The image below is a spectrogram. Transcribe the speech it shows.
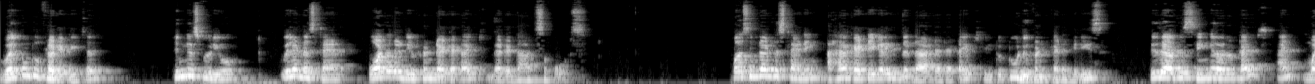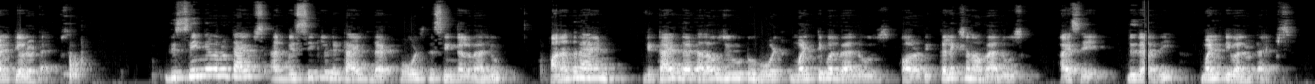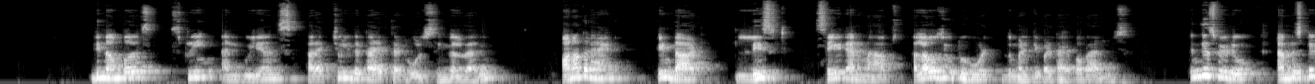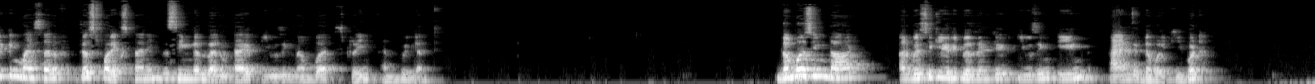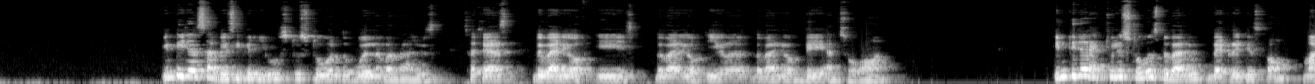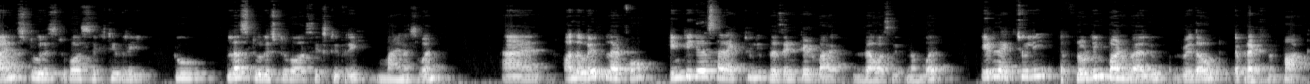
Welcome to Flutter Teacher. In this video, we'll understand what are the different data types that a Dart supports. For simple understanding, I have categorized the Dart data types into two different categories. These are the single value types and multi-value types. The single value types are basically the type that holds the single value. On the other hand, the type that allows you to hold multiple values or the collection of values, I say these are the multi-value types. The numbers, string and booleans are actually the type that holds single value. On other hand, in Dart, list, set and maps allows you to hold the multiple type of values. In this video, I am restricting myself just for explaining the single value type using number, string and boolean. Numbers in Dart are basically represented using int and the double keyword. Integers are basically used to store the whole number values such as the value of each, the value of year, the value of day and so on. Integer actually stores the value that ranges from minus 2 raised to the power 63 to plus 2 raised to the power 63 minus 1 and on the web platform integers are actually presented by JavaScript number. It is actually a floating point value without a fractional part.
